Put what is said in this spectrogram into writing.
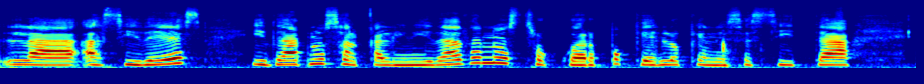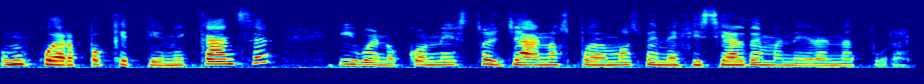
la acidez y darnos alcalinidad de nuestro cuerpo, que es lo que necesita un cuerpo que tiene cáncer, y bueno, con esto ya nos podemos beneficiar de manera natural.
